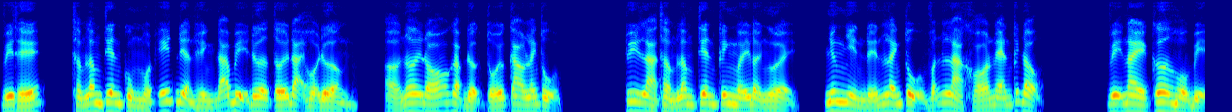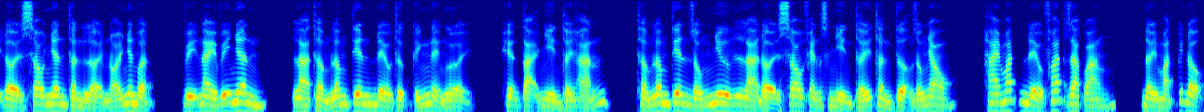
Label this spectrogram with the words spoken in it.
Vì thế, Thẩm Lâm Tiên cùng một ít điển hình đã bị đưa tới đại hội đường, ở nơi đó gặp được tối cao lãnh tụ. Tuy là thẩm lâm tiên kinh mấy đời người, nhưng nhìn đến lãnh tụ vẫn là khó nén kích động. Vị này cơ hồ bị đời sau nhân thần lời nói nhân vật, vị này vĩ nhân, là thẩm lâm tiên đều thực kính nể người, hiện tại nhìn thấy hắn, thẩm lâm tiên giống như là đời sau fans nhìn thấy thần tượng giống nhau, hai mắt đều phát ra quang, đầy mặt kích động.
